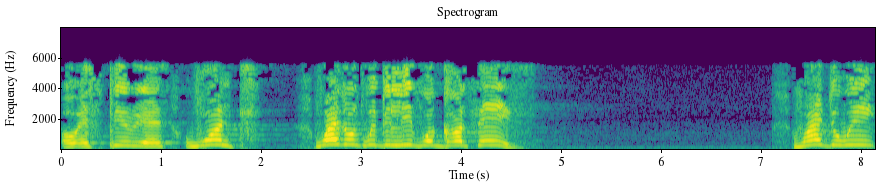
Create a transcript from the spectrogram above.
or experience want. Why don't we believe what God says? Why do we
